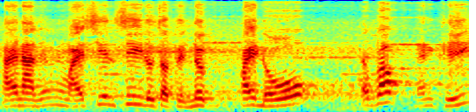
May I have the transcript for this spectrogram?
hay là những máy CNC được tập thủy lực, phay đố, ép góc, nén khí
